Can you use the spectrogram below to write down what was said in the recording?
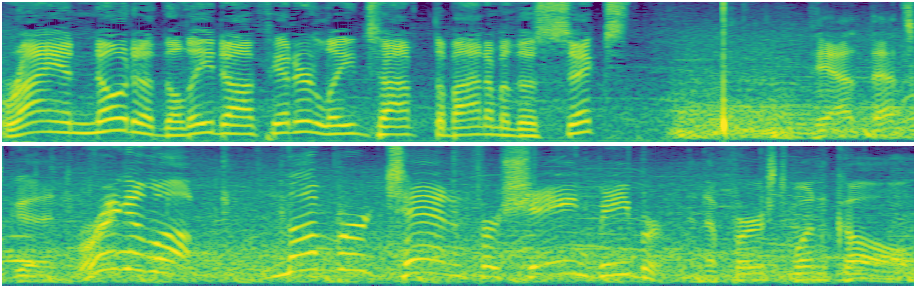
Ryan Noda, the leadoff hitter, leads off the bottom of the sixth. Yeah, that's good. Bring him up. Number 10 for Shane Bieber. And the first one called.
